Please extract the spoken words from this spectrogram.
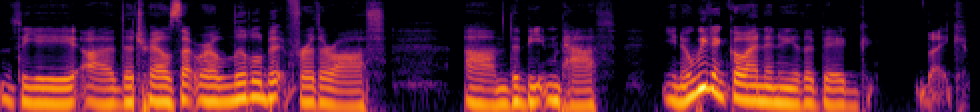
the uh, the trails that were a little bit further off um, the beaten path. You know, we didn't go on any of the big like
